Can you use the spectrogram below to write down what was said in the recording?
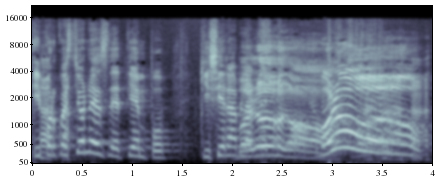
Y por cuestiones de tiempo, quisiera hablar. ¡Boludo! ¡Boludo!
